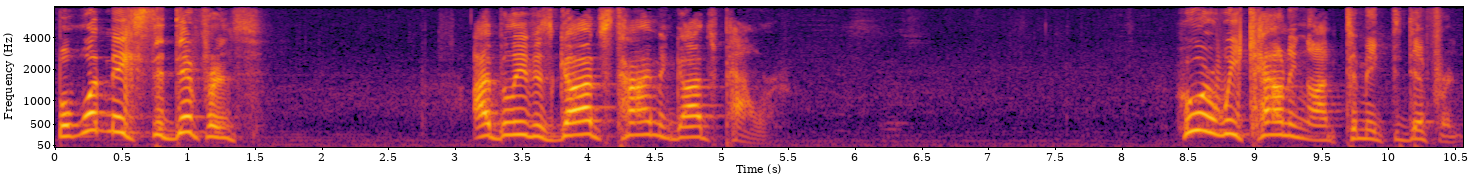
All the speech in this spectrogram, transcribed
But what makes the difference, I believe, is God's time and God's power. Who are we counting on to make the difference?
